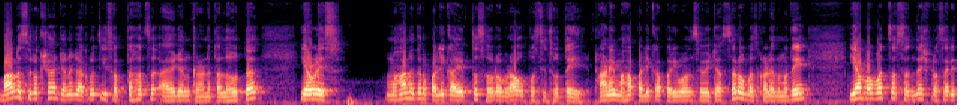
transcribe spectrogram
बाल सुरक्षा जनजागृती सप्ताहाचं आयोजन करण्यात आलं होतं. यावेळेस महानगरपालिका आयुक्त सौरभ राव उपस्थित होते. ठाणे महापालिका परिवहन सेवेच्या सर्व बसगाड्यांमध्ये याबाबतचा संदेश प्रसारित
